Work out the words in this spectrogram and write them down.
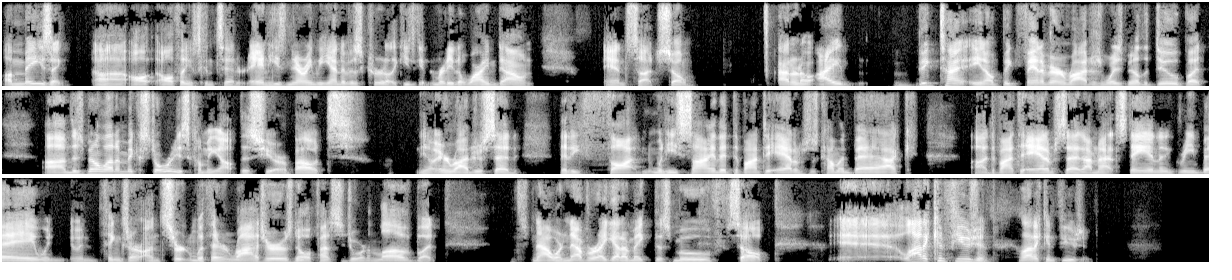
amazing, uh, all all things considered. And he's nearing the end of his career, like he's getting ready to wind down and such. So I don't know. I big time, you know, big fan of Aaron Rodgers and what he's been able to do, but um, there's been a lot of mixed stories coming out this year about, you know, Aaron Rodgers said that he thought when he signed that Davante Adams was coming back. Uh, Adams said, "I'm not staying in Green Bay when when things are uncertain with Aaron Rodgers. No offense to Jordan Love, but it's now or never. I got to make this move." So, eh, a lot of confusion. A lot of confusion.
